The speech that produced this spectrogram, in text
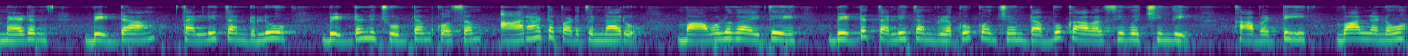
మేడం బిడ్డ తల్లిదండ్రులు బిడ్డను చూడటం కోసం ఆరాట పడుతున్నారు మామూలుగా అయితే బిడ్డ తల్లిదండ్రులకు కొంచెం డబ్బు కావాల్సి వచ్చింది. కాబట్టి వాళ్ళను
